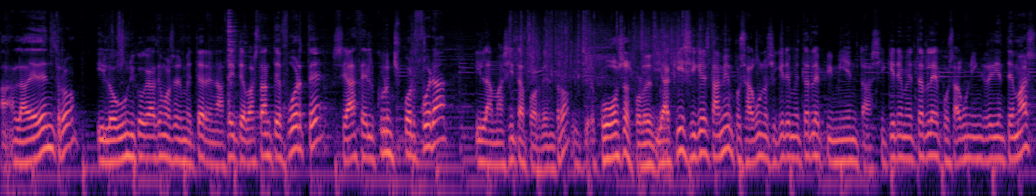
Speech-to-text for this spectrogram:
a la de dentro, y lo único que hacemos es meter en aceite bastante fuerte, se hace el crunch por fuera y la masita por dentro. Jugosas por dentro. Y aquí si quieres también, pues algunos, si quiere meterle pimienta, si quiere meterle pues algún ingrediente más,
